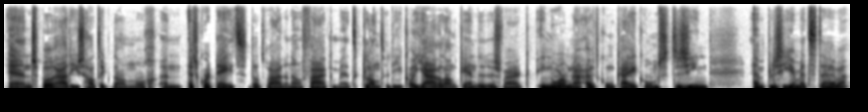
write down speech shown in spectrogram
En sporadisch had ik dan nog een escort date. Dat waren dan vaak met klanten die ik al jarenlang kende. Dus waar ik enorm naar uit kon kijken om ze te zien en plezier met ze te hebben.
